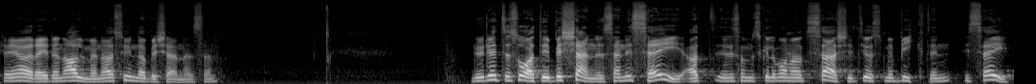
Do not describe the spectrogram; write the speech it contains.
kan göra i den allmänna syndabekännelsen. Nu är det inte så att det är bekännelsen i sig, att det liksom skulle vara något särskilt just med bikten i sig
